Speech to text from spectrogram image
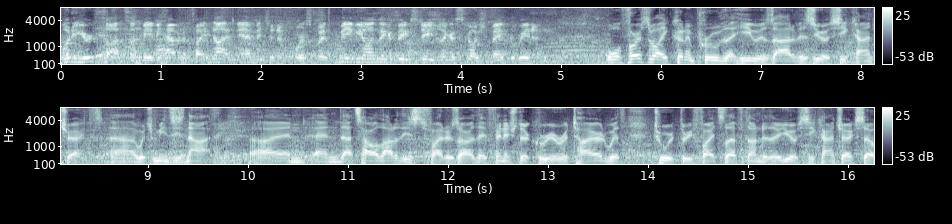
What are your thoughts on maybe having a fight, not in Edmonton, of course, but maybe on like a big stage like a Scotiabank Arena? Well, first of all, he couldn't prove that he was out of his UFC contract, uh, which means he's not. Uh, and and that's how a lot of these fighters are. They finish their career retired with two or three fights left under their UFC contract, so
